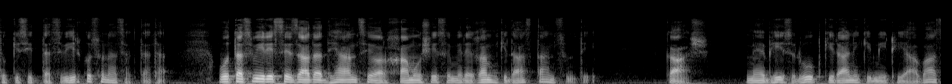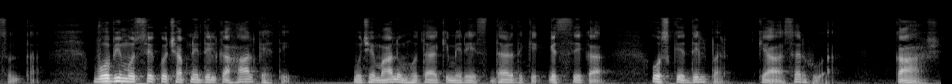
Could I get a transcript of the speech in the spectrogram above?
तो किसी तस्वीर को सुना सकता था। वो तस्वीर इससे ज़्यादा ध्यान से और खामोशी से मेरे गम की दास्तान सुनती। काश मैं भी इस रूप की रानी की मीठी आवाज़ सुनता। वो भी मुझसे कुछ अपने दिल का हाल कहती। मुझे मालूम होता कि मेरे इस दर्द के किस्से का उसके दिल पर क्या असर हुआ। काश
